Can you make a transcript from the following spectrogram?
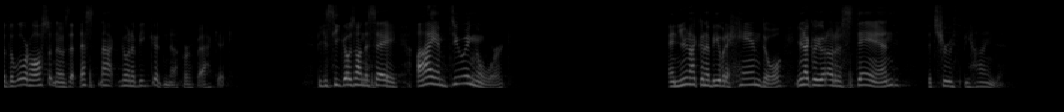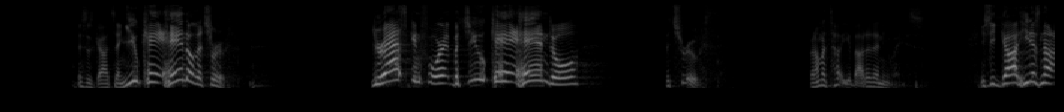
But the Lord also knows that that's not going to be good enough for Habakkuk. Because he goes on to say, I am doing a work and you're not going to be able to handle, you're not going to be able to understand the truth behind it. This is God saying, You can't handle the truth. You're asking for it, but you can't handle the truth. But I'm going to tell you about it anyways. You see, God, He does not,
